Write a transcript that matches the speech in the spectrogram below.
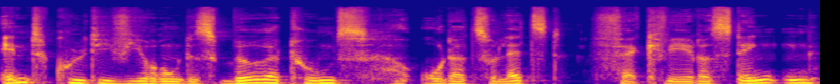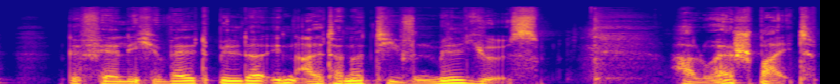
Entkultivierung des Bürgertums oder zuletzt Verqueres Denken, gefährliche Weltbilder in alternativen Milieus. Hallo, Herr Speit.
